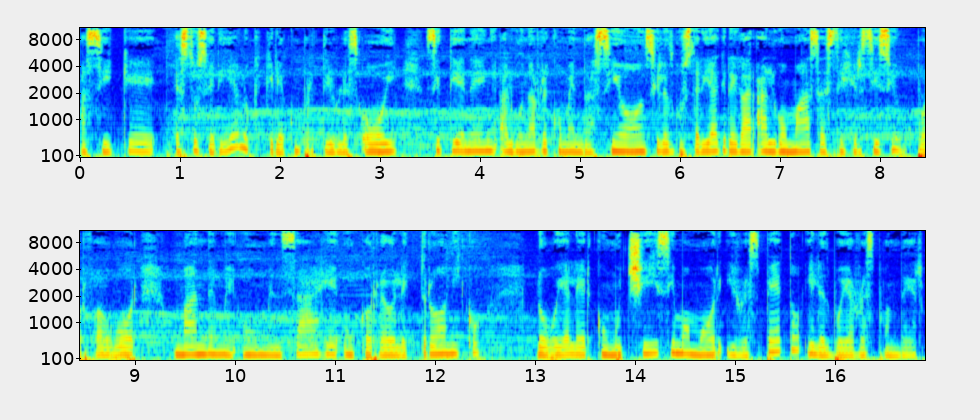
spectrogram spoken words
Así que esto sería lo que quería compartirles hoy. Si tienen alguna recomendación, si les gustaría agregar algo más a este ejercicio, por favor, mándenme un mensaje, un correo electrónico. Lo voy a leer con muchísimo amor y respeto y les voy a responder.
